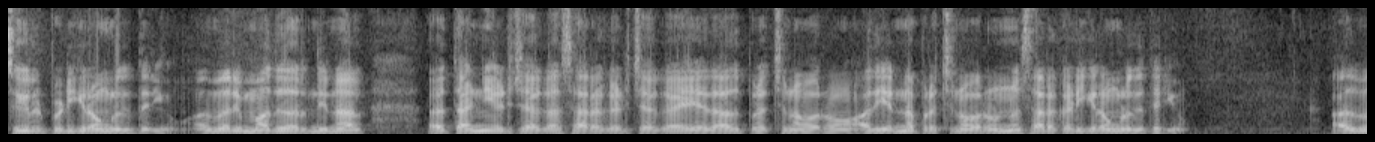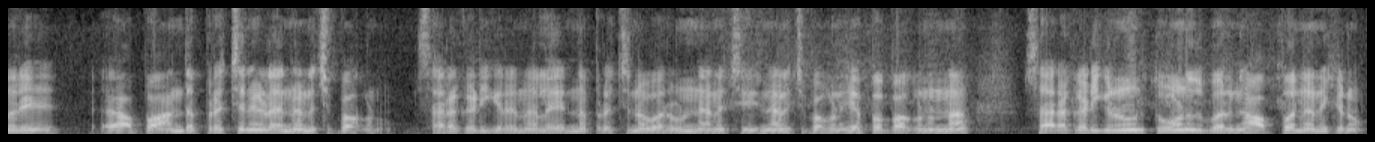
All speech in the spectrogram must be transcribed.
சிகரெட் பிடிக்கிறவங்களுக்கு தெரியும். அது மாதிரி மது அருந்தினால் தண்ணி அடித்தாக்கா சரக்கு அடித்தாக்கா ஏதாவது பிரச்சனை வரும். அது என்ன பிரச்சனை வரும்னு சரக்கு அடிக்கிறவங்களுக்கு தெரியும். அது மாதிரி அப்போ அந்த பிரச்சனைகளை நினச்சி பார்க்கணும். சரக்கு அடிக்கிறதுனால என்ன பிரச்சனை வரும்னு நினச்சி நினச்சி பார்க்கணும். எப்போ பார்க்கணுன்னா சரக்கு அடிக்கணும்னு தோணுது பாருங்கள் அப்போ நினைக்கணும்.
